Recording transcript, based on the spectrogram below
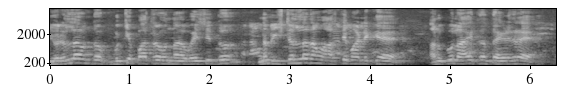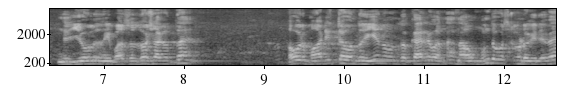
ಇವರೆಲ್ಲ ಒಂದು ಮುಖ್ಯ ಪಾತ್ರವನ್ನು ವಹಿಸಿದ್ದು, ನಮಗೆ ಇಷ್ಟೆಲ್ಲ ನಾವು ಆಸ್ತಿ ಮಾಡಲಿಕ್ಕೆ ಅನುಕೂಲ ಆಯಿತು ಅಂತ ಹೇಳಿದರೆ, ನಿಜವಾಗ್ಲೂ ನನಗೆ ಭಾಳ ಸಂತೋಷ ಆಗುತ್ತೆ. ಅವರು ಮಾಡಿಟ್ಟ ಒಂದು ಏನೋ ಒಂದು ಕಾರ್ಯವನ್ನು ನಾವು ಮುಂದುವರಿಸ್ಕೊಂಡು ಹೋಗಿದ್ದೇವೆ.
